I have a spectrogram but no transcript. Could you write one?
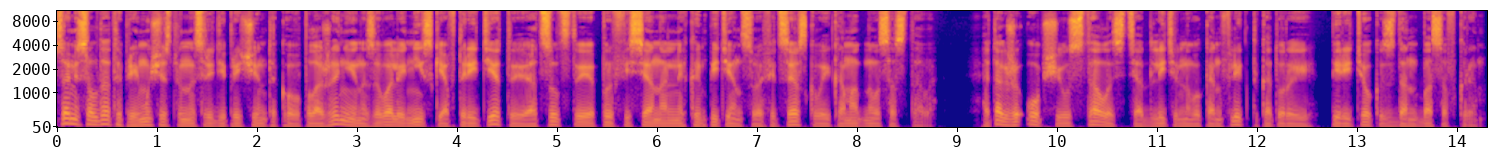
Сами солдаты преимущественно среди причин такого положения называли низкий авторитет и отсутствие профессиональных компетенций офицерского и командного состава, а также общую усталость от длительного конфликта, который перетек из Донбасса в Крым.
